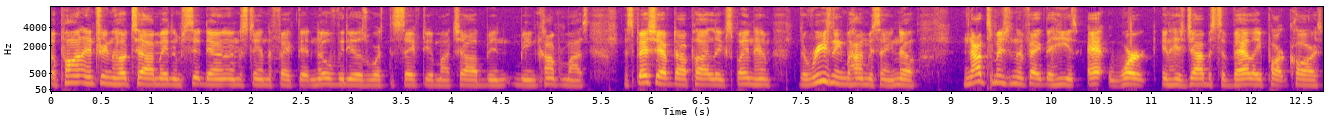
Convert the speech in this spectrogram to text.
Upon entering the hotel, I made him sit down and understand the fact that no video is worth the safety of my child being, being compromised, especially after I politely explained to him the reasoning behind me saying no. Not to mention the fact that he is at work and his job is to valet park cars,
